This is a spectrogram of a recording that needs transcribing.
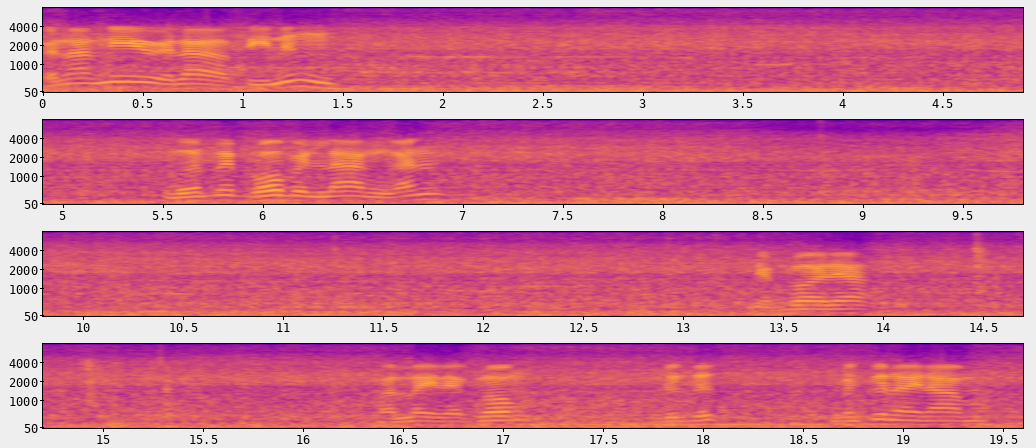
ขณะนี้เวลาตีหนึ่งเหมือนไม่พอเป็นล่างกันเรียบร้อยแล้วมันไล่แหลกลงดึกๆมันขึ้นไอ้น้ำ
